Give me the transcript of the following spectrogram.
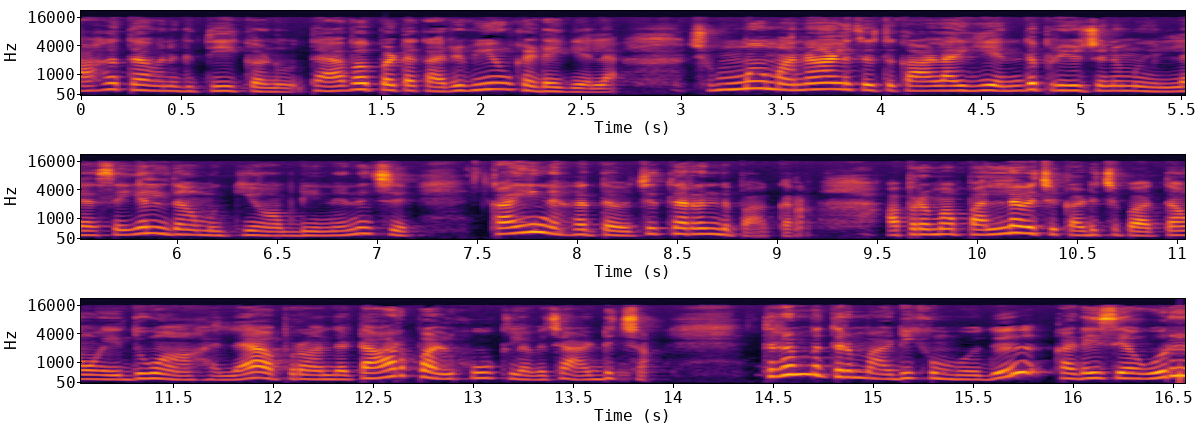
தாகத்தை அவனுக்கு தீக்கணும். தேவைப்பட்ட கருவியும் கிடைக்கல. சும்மா மன அழுத்தத்துக்கு ஆளாகி எந்த பிரயோஜனமும் இல்லை. செயல் தான் முக்கியம் அப்படின்னு நினச்சி கை நகத்தை வச்சு திறந்து பார்க்குறான். அப்புறமா பல்ல வச்சு கடிச்சு பார்த்தா அவன் எதுவும் ஆகலை. அப்புறம் அந்த டார்பால் ஹூக்கில் வச்சு அடித்தான் திரும்ப திரும்ப அடிக்கும்போது கடைசியாக ஒரு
